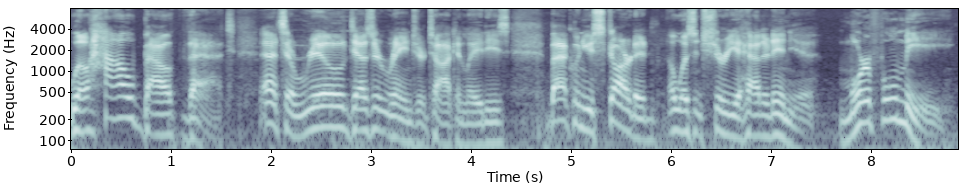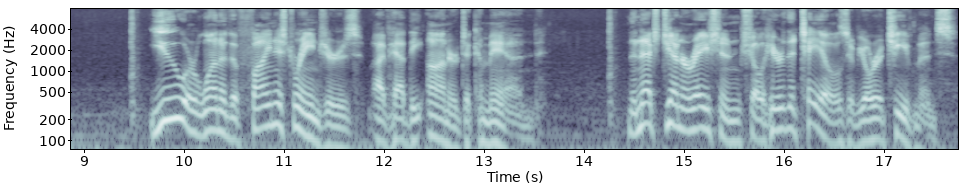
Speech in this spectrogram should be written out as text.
Well, how about that? That's a real Desert Ranger talking, ladies. Back when you started, I wasn't sure you had it in you. More fool me. You are one of the finest Rangers I've had the honor to command. The next generation shall hear the tales of your achievements.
